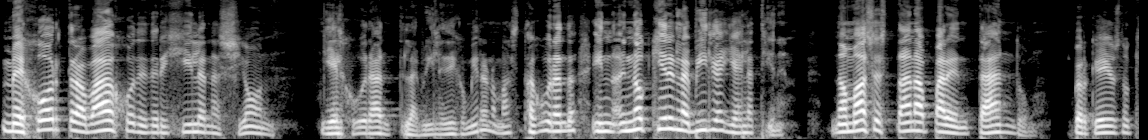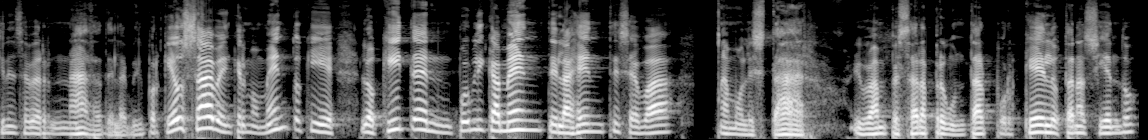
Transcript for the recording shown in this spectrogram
mejor trabajo de dirigir la nación. Y él jura ante la Biblia. Dijo, mira nomás, está jurando. Y no, quieren la Biblia y ahí la tienen. Nomás están aparentando, porque ellos no quieren saber nada de la Biblia, porque ellos saben que el momento que lo quiten públicamente, la gente se va a molestar y va a empezar a preguntar por qué lo están haciendo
